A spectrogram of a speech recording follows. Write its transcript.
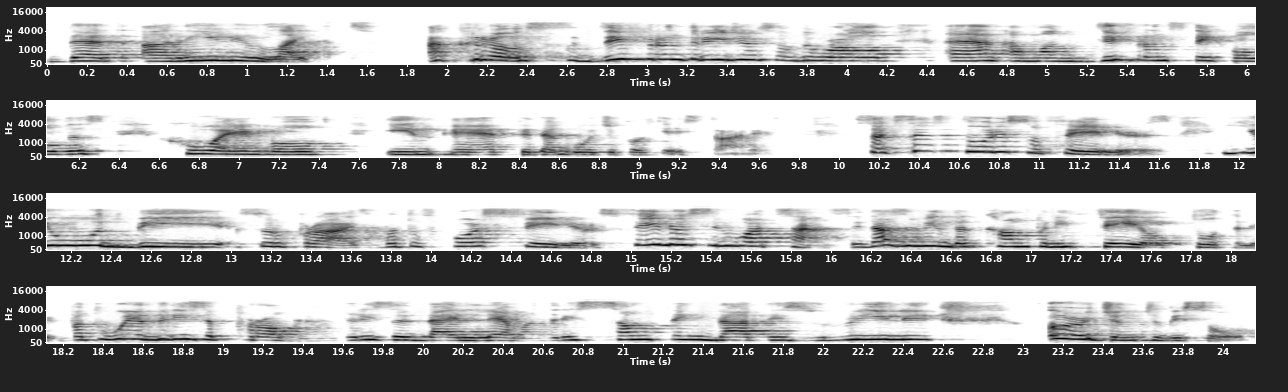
that are really liked across different regions of the world and among different stakeholders who are involved in a pedagogical case study. Success stories or failures. You would be surprised, but of course failures. Failures in what sense? It doesn't mean the company failed totally, but where there is a problem, there is a dilemma, there is something that is really urgent to be solved.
